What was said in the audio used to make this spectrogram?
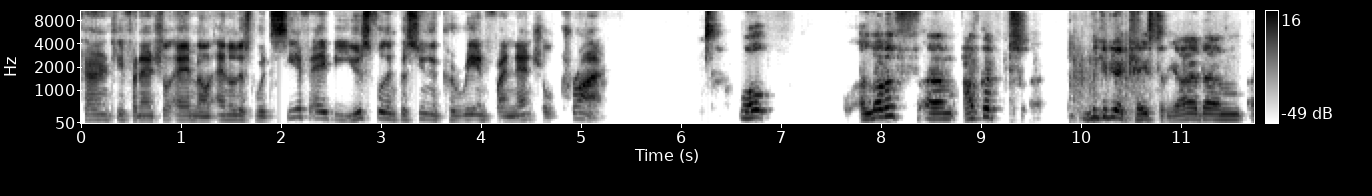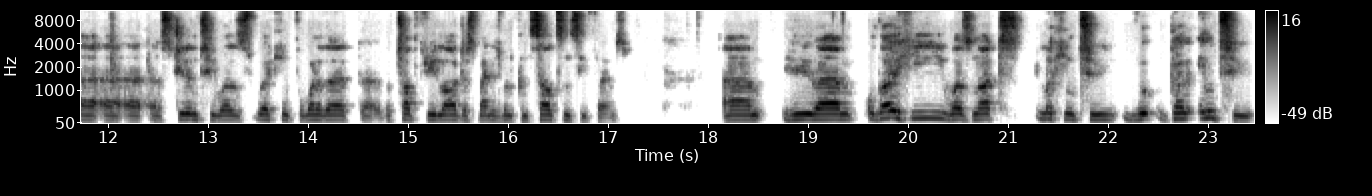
currently financial AML analyst. Would CFA be useful in pursuing a career in financial crime? Well, a lot of um, I've got. Let me give you a case study. I had um, a, a, a, student who was working for one of the, uh, the top three largest management consultancy firms um, who, um, although he was not looking to go into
